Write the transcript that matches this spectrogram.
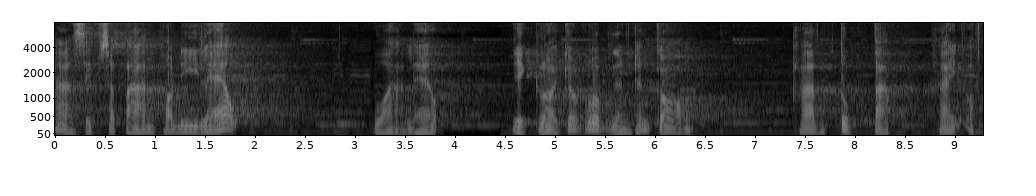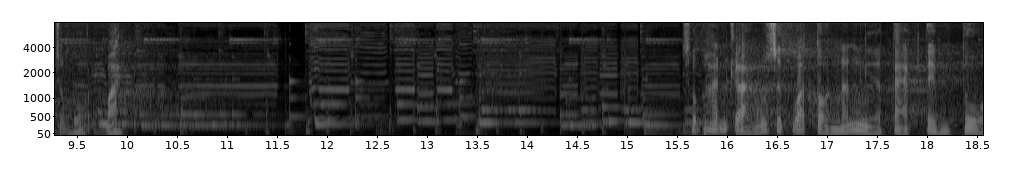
ห้าสิบสตางค์พอดีแล้ว ว่าแล้วยายกรอยก็รวบเงินทั้งกอง คลานตุบตับหายออกจากโบสถ์ไปสุพรรกลางรู้สึกว่าตนนั้นเหงื่อแตกเต็มตัว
